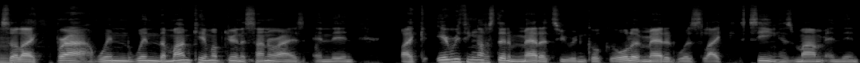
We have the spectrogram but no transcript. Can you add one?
So like, bruh, when when the mom came up during the sunrise, and then like everything else didn't matter to Rengoku. All it mattered was like seeing his mom, and then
